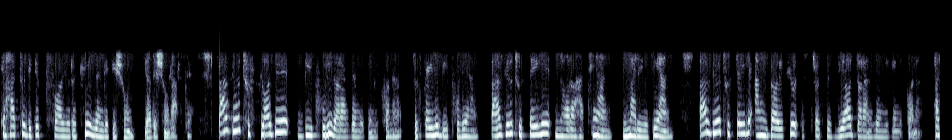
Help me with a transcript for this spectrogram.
که حتی دیگه priority زندگیشون یادشون رفته. بعضی تو flood بیپولی دارن زندگی می‌کنن. تو سیل بیپولی هن. بعضی تو سیل ناراحتی هن مریضی هن. بعضی تو سیل anxiety و استرس زیاد دارن زندگی می‌کنن. پس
